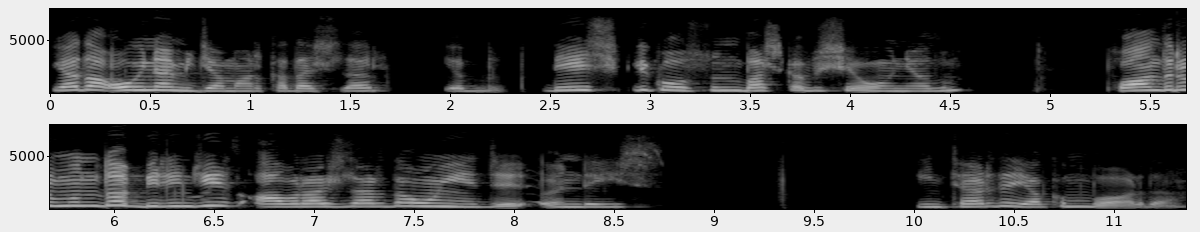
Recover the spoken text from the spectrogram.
Ya da oynamayacağım arkadaşlar. Ya, değişiklik olsun başka bir şey oynayalım. Puan durumunda birinciyiz. Avrajlarda 17 öndeyiz. Inter de yakın bu arada.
